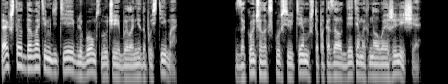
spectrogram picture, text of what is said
Так что отдавать им детей в любом случае было недопустимо. Закончил экскурсию тем, что показал детям их новое жилище.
